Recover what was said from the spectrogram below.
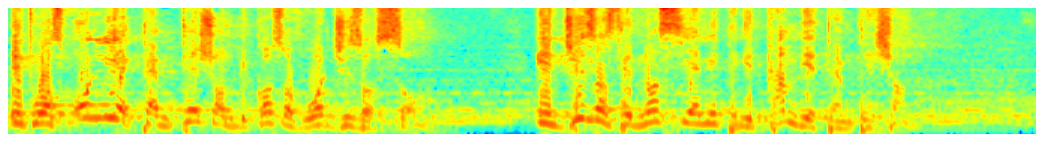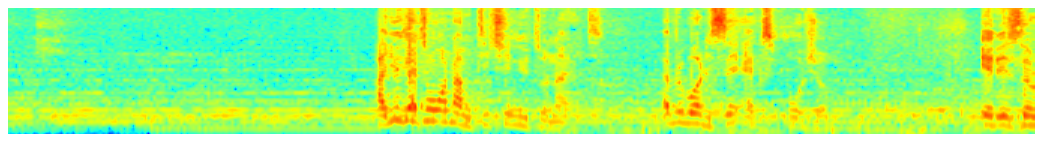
It was only a temptation because of what jesus saw if jesus did not see anything it can be a temptation. Are you getting what i'm teaching you tonight? Everybody say exposure. It is the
